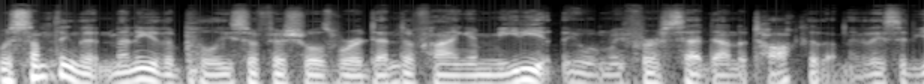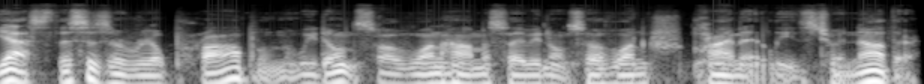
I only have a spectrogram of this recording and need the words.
was something that many of the police officials were identifying immediately when we first sat down to talk to them. They said, yes, this is a real problem. We don't solve one homicide, we don't solve one crime, and it leads to another.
